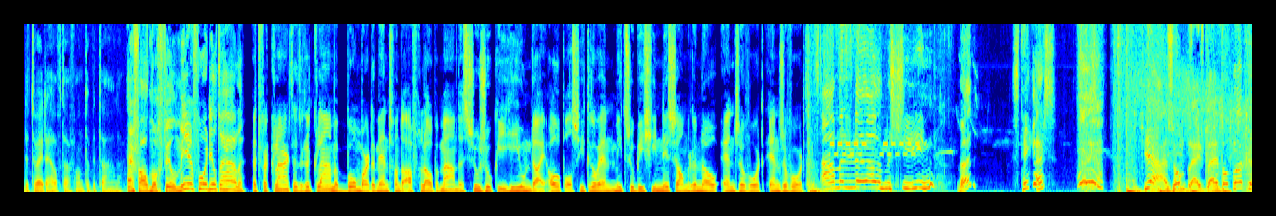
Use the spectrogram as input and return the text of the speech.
de tweede helft daarvan te betalen. Er valt nog veel meer voordeel te halen. Het verklaart het reclamebombardement van de afgelopen maanden. Suzuki, Hyundai, Opel, Citroën, Mitsubishi, Nissan, Renault, enzovoort, enzovoort. I'm a love machine. Wat? Stickers? Ja, zo'n prijs blijft wel plakken.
